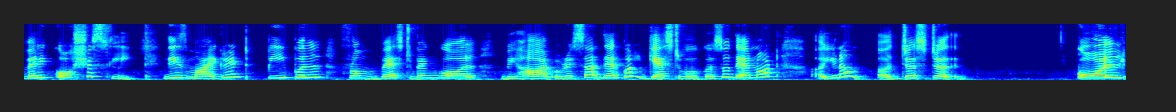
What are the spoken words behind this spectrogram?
very cautiously, these migrant people from West Bengal, Bihar, Orissa, they are called guest workers. So they are not, uh, you know, uh, just uh, called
